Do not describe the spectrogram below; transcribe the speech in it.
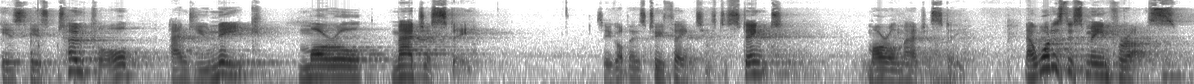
is his total and unique moral majesty. So you've got those two things. He's distinct, moral majesty. Now, what does this mean for us?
